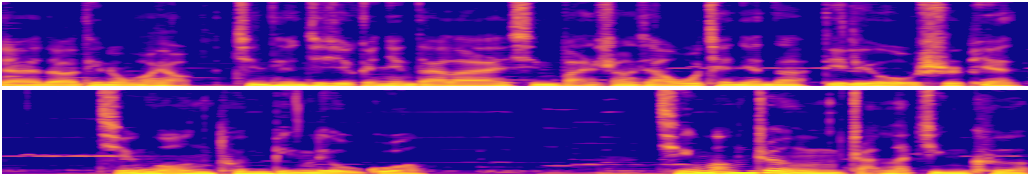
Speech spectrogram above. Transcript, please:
亲爱的听众朋友，今天继续给您带来新版《上下五千年》的第六十篇：秦王吞并六国。秦王政斩了荆轲，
